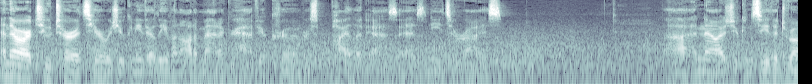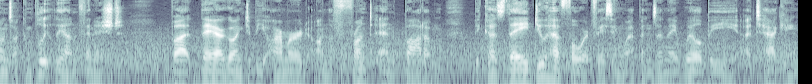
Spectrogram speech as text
And there are two turrets here which you can either leave on automatic or have your crew members pilot as, as needs arise. Uh, and now as you can see the drones are completely unfinished, but they are going to be armored on the front and bottom because they do have forward-facing weapons and they will be attacking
